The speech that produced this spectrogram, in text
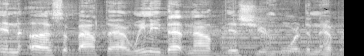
in us about that. We need that now this year more than ever.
